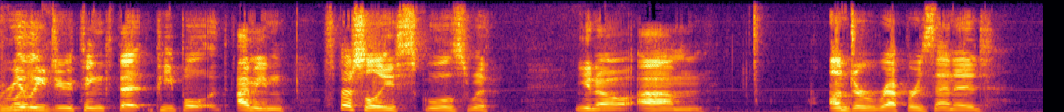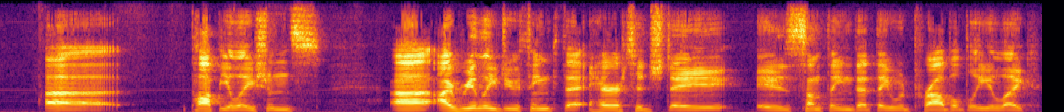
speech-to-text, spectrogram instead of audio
really like- do think that people I mean especially schools with you know um underrepresented uh populations uh I really do think that Heritage Day is something that they would probably like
